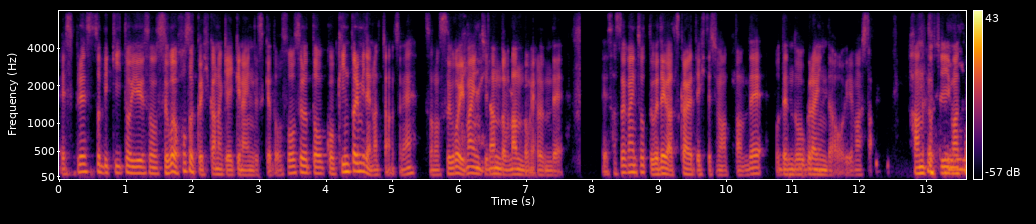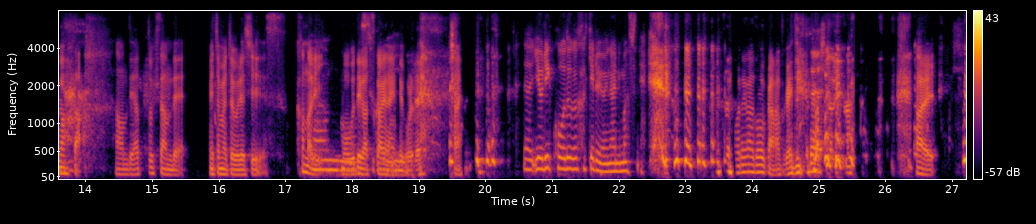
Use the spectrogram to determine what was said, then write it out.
エスプレッソ引きという、そのすごい細く引かなきゃいけないんですけど、そうするとこう筋トレみたいになっちゃうんですね。そのすごい毎日何度も何度もやるんで、さすがにちょっと腕が疲れてきてしまったんで、電動グラインダーを入れました。半年待ちました。なので、やっと来たんで、めちゃめちゃ嬉しいです。かなりもう腕が使えないんで、これで。はい、よりコードが書けるようになりますね。これはどうかなとか言って。はい。ど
